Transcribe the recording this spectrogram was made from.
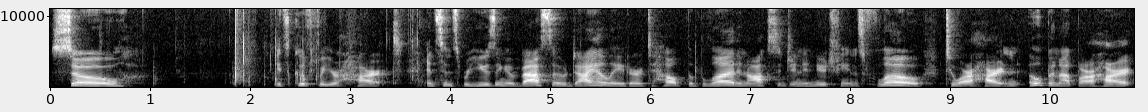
So it's good for your heart. And since we're using a vasodilator to help the blood and oxygen and nutrients flow to our heart and open up our heart,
